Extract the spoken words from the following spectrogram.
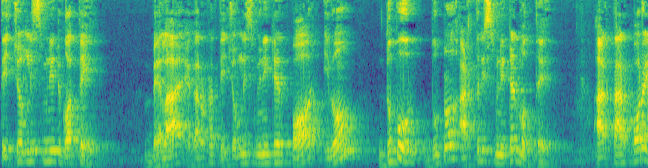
তেচল্লিশ মিনিট গতে, বেলা এগারোটা তেচল্লিশ মিনিটের পর এবং দুপুর দুটো আটত্রিশ মিনিটের মধ্যে। আর তারপরে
